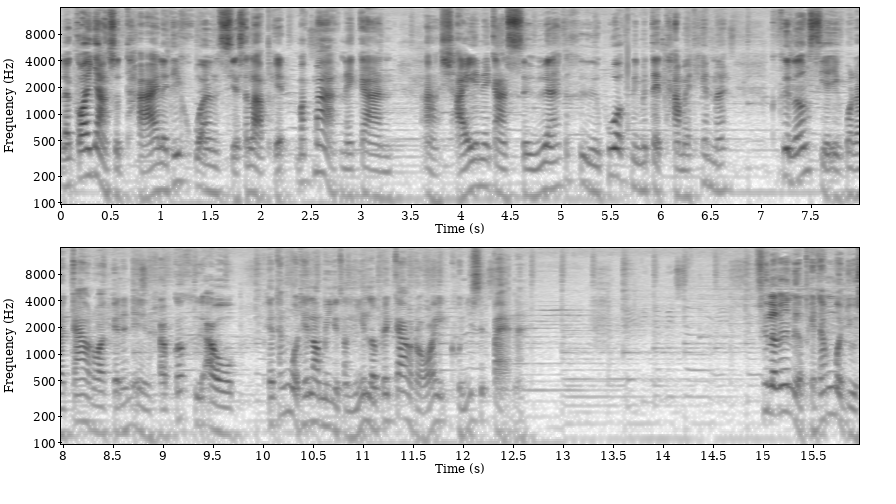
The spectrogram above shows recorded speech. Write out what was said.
แล้วก็อย่างสุดท้ายเลยที่ควรเสียสละเพชรมาก ๆ ในการใช้ในการซื้อนะก็คือพวก limited time item นะก็คือเราต้องเสียอีกวันละ900 เพชรนั่นเองครับก็คือเอา เพชรทั้งหมดที่เรามีอยู่ตอนนี้ลบด้วย900คูณ28 นะ ซึ่งเราก็จะเหลือเพชรทั้งหมดอยู่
